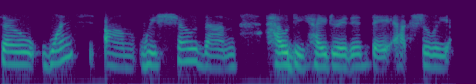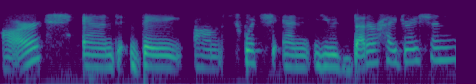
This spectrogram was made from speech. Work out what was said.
so once um, we show them how dehydrated they actually are, and they um, switch and use better hydration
